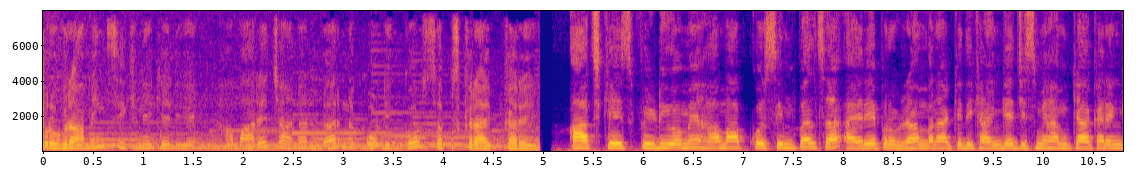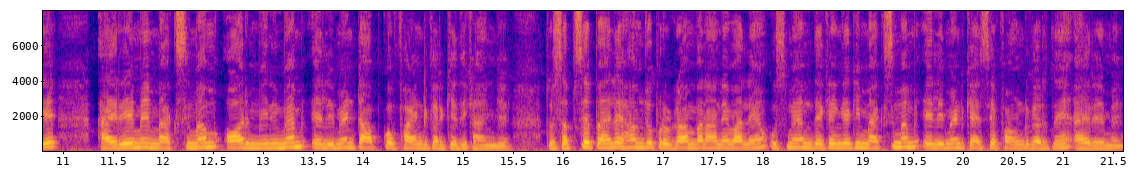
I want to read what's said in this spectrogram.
प्रोग्रामिंग सीखने के लिए हमारे चैनल लर्न कोडिंग को सब्सक्राइब करें। आज के इस वीडियो में हम आपको सिंपल सा एरे प्रोग्राम बना के दिखाएँगे, जिसमें हम क्या करेंगे? एरे में मैक्सिमम और मिनिमम एलिमेंट आपको फाइंड करके दिखाएँगे। तो सबसे पहले हम जो प्रोग्राम बनाने वाले हैं, उसमें हम देखेंगे कि मैक्सिमम एलिमेंट कैसे फाउंड करते हैं एरे में।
